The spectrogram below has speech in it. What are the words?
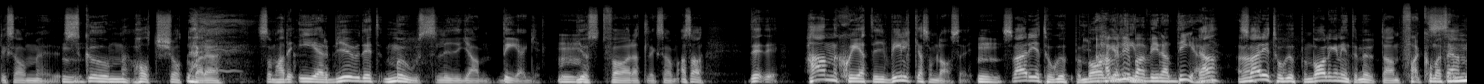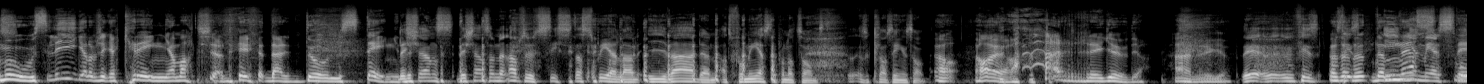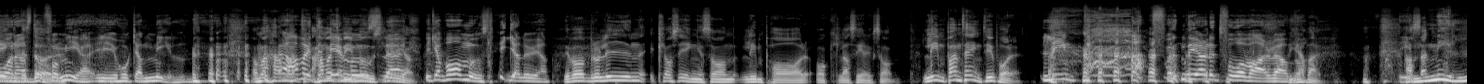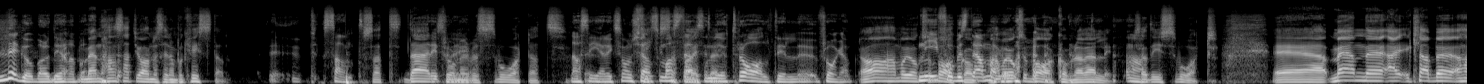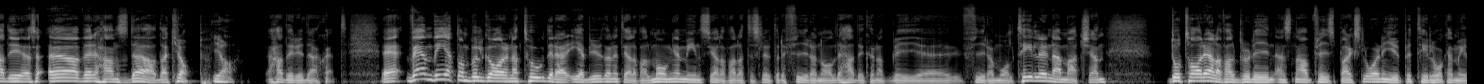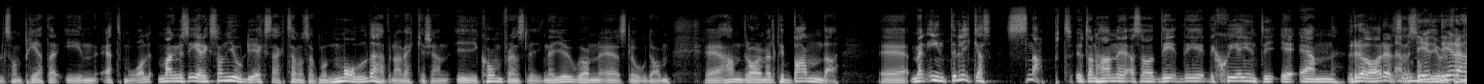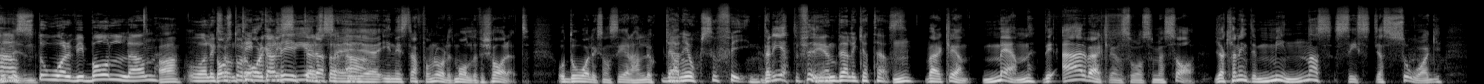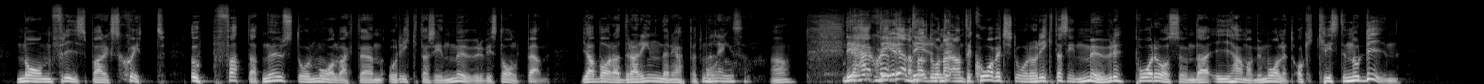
liksom, Mm. skum hotshottare som hade erbjudit Moose-ligan deg. Mm. Just för att liksom, alltså, det, det, han sket i vilka som la sig. Sverige tog uppenbarligen Mm. Han vill ju bara vinna deg. Ja, Sverige tog uppenbarligen inte mutan. Fan, komma Sen- till Moose-ligan och försöka kränga matcher, det är, där är dörren stängd. det känns, det känns som den absolut sista spelaren i världen att få med sig på något sånt. Alltså Klas Ingesson. Ja, ja, ja. Herregud ja. Herregud. Det eh, finns, Alltså, finns den ingen mer näst stängd svåraste att få dörr. med är Håkan Mild. Ja, men han, var inte, han var med i Moose-ligan. Vilka var Moose-ligan nu igen? Det var Brolin, Klas Ingesson, Limpar och Lasse Eriksson. Limpan tänkte ju på det. Limpan funderade två varv ändå. Det är mille gubbar att dela på. Men han satt ju å andra sidan på kvisten. Sant. Så att därifrån är det väl svårt att... Lasse Eriksson känns som att han ställer sig neutral till uh, frågan. Ja, han var ju också Ni bakom, bestämma. han var också bakom Ravelli, ja. så det är svårt. Eh, men eh, Klabbe hade ju alltså, över hans döda kropp. Ja hade det där skett. Eh, vem vet om bulgarerna tog det där erbjudandet i alla fall. Många minns i alla fall att det slutade 4-0. Det hade kunnat bli eh, fyra mål till i den där matchen. Då tar i alla fall Brolin en snabb frispark, slår den i djupet till Håkan Mild som petar in ett mål. Magnus Eriksson gjorde ju exakt samma sak mot Molde här för några veckor sedan i Conference League när Djurgården eh, slog dem. Eh, han drar den väl till Banda. Eh, men inte lika snabbt, utan han är, alltså, det, det, det sker ju inte i en rörelse Nej, som det, det gjorde Det är det för här han står vid bollen Ja. och liksom De står och organiserar lite. sig Ja. eh, in i straffområdet, Moldeförsvaret. Och då liksom ser han luckan. Den är också fin. Den är jättefin. Det är en delikatess. Mm, verkligen. Men det är verkligen så som jag sa. Jag kan inte minnas sist jag såg någon frisparksskytt uppfatta att nu står målvakten och riktar sin mur vid stolpen. Jag bara drar in den i öppet mål. länge sedan. Ja. Det, Det- här skedde det- i alla fall det- då när det- Ante Kovic står och riktar sin mur på Råsunda i Hammarbymålet och Christer Nordin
